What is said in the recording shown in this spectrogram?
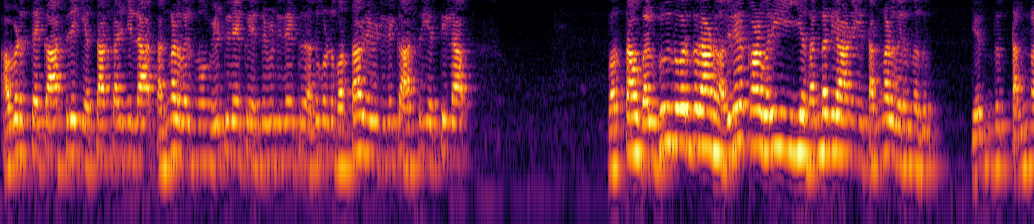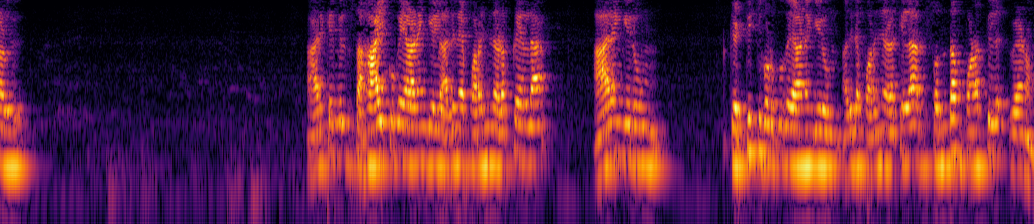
അവിടത്തേക്ക് ആ സ്ത്രീക്ക് എത്താൻ കഴിഞ്ഞില്ല. തങ്ങൾ വരുന്നു വീട്ടിലേക്ക് എന്റെ വീട്ടിലേക്ക് അതുകൊണ്ട് ഭർത്താവിന്റെ വീട്ടിലേക്ക് ആ സ്ത്രീ എത്തില്ല. ഭർത്താവ് ഗൾഫിൽ നിന്ന് വരുന്നതാണ്. അതിനേക്കാൾ വലിയ സംഗതിയാണ് ഈ തങ്ങൾ വരുന്നത്. എന്ത് തങ്ങൾ ആർക്കെങ്കിലും സഹായിക്കുകയാണെങ്കിൽ അതിനെ പറഞ്ഞു നടക്കുകയല്ല. ആരെങ്കിലും കെട്ടിച്ചു കൊടുക്കുകയാണെങ്കിലും അതിനെ പറഞ്ഞു നടക്കില്ല. അത് സ്വന്തം പണത്തിൽ വേണം.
